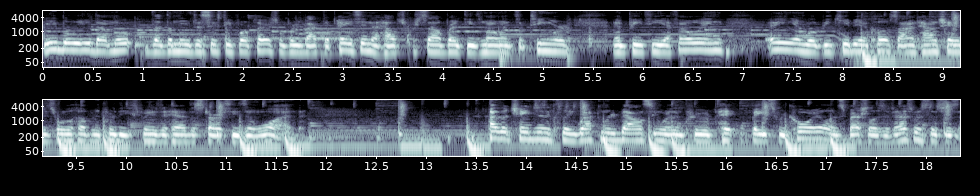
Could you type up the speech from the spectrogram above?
we believe that, mo- that the move to 64 players will bring back the pacing that helps celebrate these moments of teamwork and PTFOing, and we'll be keeping a close eye on how changes will help improve the experience ahead of the start of Season 1. Other changes include weapon rebalancing with improved base recoil and specialist adjustments such as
